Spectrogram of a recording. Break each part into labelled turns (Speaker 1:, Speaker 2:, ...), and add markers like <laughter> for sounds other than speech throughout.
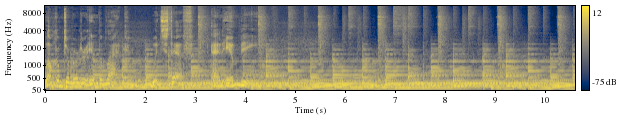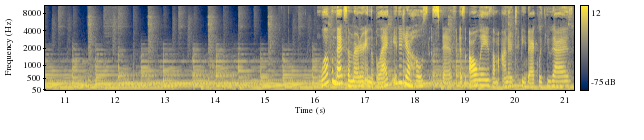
Speaker 1: Welcome to Murder in the Black with Steph and MB.
Speaker 2: Welcome back to Murder in the Black. It is your host, Steph. As always, I'm honored to be back with you guys.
